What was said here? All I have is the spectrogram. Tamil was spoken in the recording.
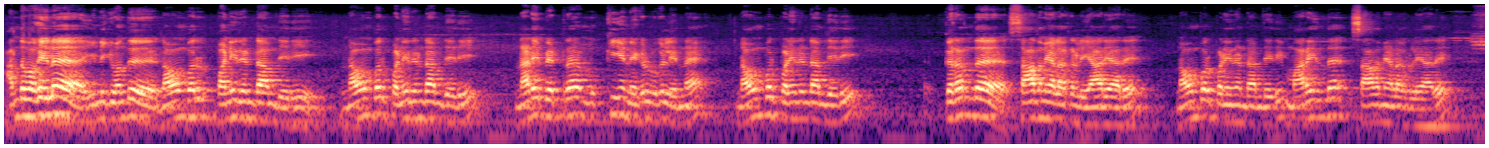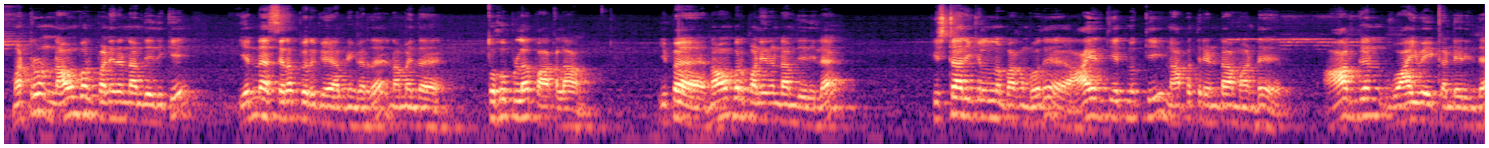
அந்த வகையில் இன்றைக்கி வந்து நவம்பர் பன்னிரெண்டாம் தேதி நவம்பர் பன்னிரெண்டாம் தேதி நடைபெற்ற முக்கிய நிகழ்வுகள் என்ன? நவம்பர் பன்னிரெண்டாம் தேதி பிறந்த சாதனையாளர்கள் யார் யார்? நவம்பர் பன்னிரெண்டாம் தேதி மறைந்த சாதனையாளர்கள் யார்? மற்றும் நவம்பர் பன்னிரெண்டாம் தேதிக்கு என்ன சிறப்பு இருக்குது அப்படிங்கிறத நம்ம இந்த தொகுப்பில் பார்க்கலாம். இப்போ நவம்பர் பன்னிரெண்டாம் தேதியில் ஹிஸ்டாரிக்கல்னு பார்க்கும்போது ஆயிரத்தி எட்நூற்றி நாற்பத்தி ரெண்டாம் ஆண்டு ஆர்கன் வாயுவை கண்டறிந்த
